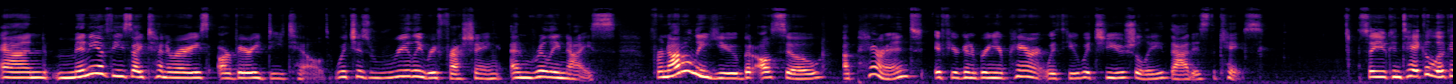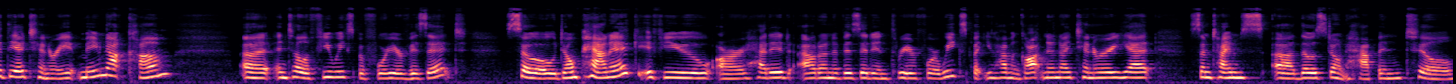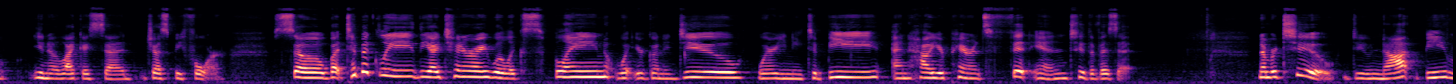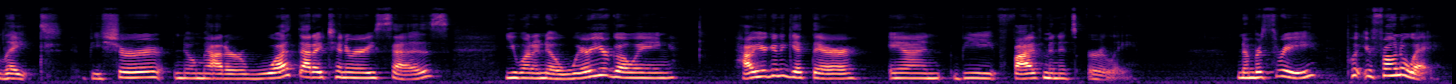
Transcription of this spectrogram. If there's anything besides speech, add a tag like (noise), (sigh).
And many of these itineraries are very detailed, which is really refreshing and really nice for not only you, but also a parent if you're going to bring your parent with you, which usually that is the case. So you can take a look at the itinerary. It may not come uh, until a few weeks before your visit. So don't panic if you are headed out on a visit in three or four weeks, but you haven't gotten an itinerary yet. Sometimes uh, those don't happen till, you know, like I said, just before. So, but typically the itinerary will explain what you're going to do, where you need to be, and how your parents fit into the visit. Number two, do not be late. Be sure, no matter what that itinerary says, you want to know where you're going, how you're going to get there, and be five minutes early. Number three, put your phone away.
